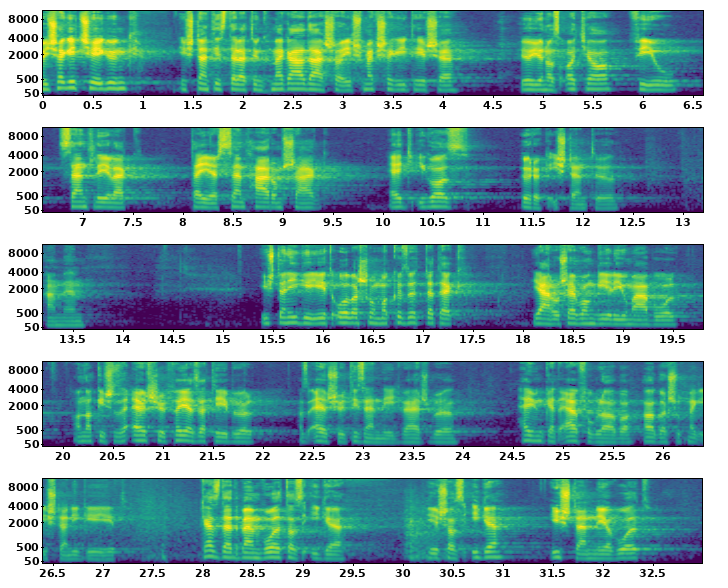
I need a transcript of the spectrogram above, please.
Ami segítségünk, Isten tiszteletünk megáldása és megsegítése jöjjön az Atya, Fiú, Szentlélek, teljes szent háromság, egy igaz, örök Istentől. Amen. Isten igéjét olvasom ma közöttetek János evangéliumából, annak is az első fejezetéből, az első 14 versből. Helyünket elfoglalva hallgassuk meg Isten igéjét. Kezdetben volt az ige, és az ige Istennél volt,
